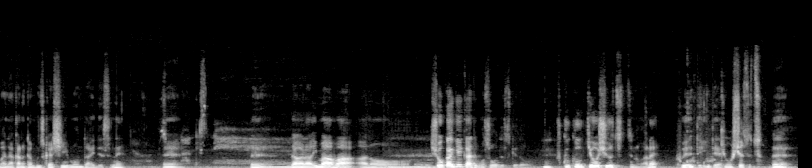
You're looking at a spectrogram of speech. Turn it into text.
まあ、なかなか難しい問題ですね。そうなんですね。ええ。だから今は、まあ、あの消化外科でもそうですけど、うん。腹腔鏡手術っていうのがね増えていて、教手術。ええ。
